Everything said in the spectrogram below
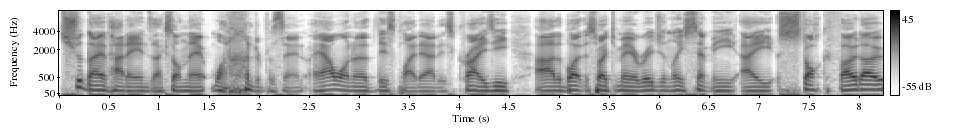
should they have had Anzacs on there? 100%. How on earth this played out is crazy. Uh, the bloke that spoke to me originally sent me a stock photo,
